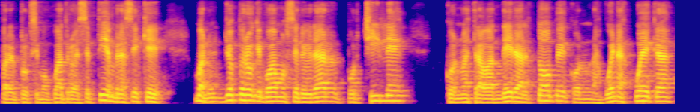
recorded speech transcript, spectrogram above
para el próximo 4 de septiembre. Así es que, bueno, yo espero que podamos celebrar por Chile con nuestra bandera al tope, con unas buenas cuecas,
